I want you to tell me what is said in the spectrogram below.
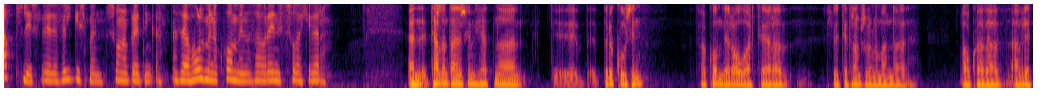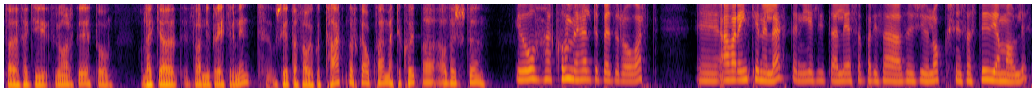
allir verið fylgismenn svona breytinga. En þegar hólminu komin þá reynist svo ekki vera. En talandaðins um hérna uh, brukkúsin, þá kom þér óvart þegar að hluti framsóknumanna ákvaða að afrita þetta ekki frumvarpið þitt og, og leggja fram í breytri mynd og setja þá eitthvað takmörk á hvað mætti kaupa á þessu stöðum? Jú, það kom mér heldur betur óvart. Það e, var einkennilegt en ég hlýtti að lesa bara í það að þau séu loksins að styðja málið.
